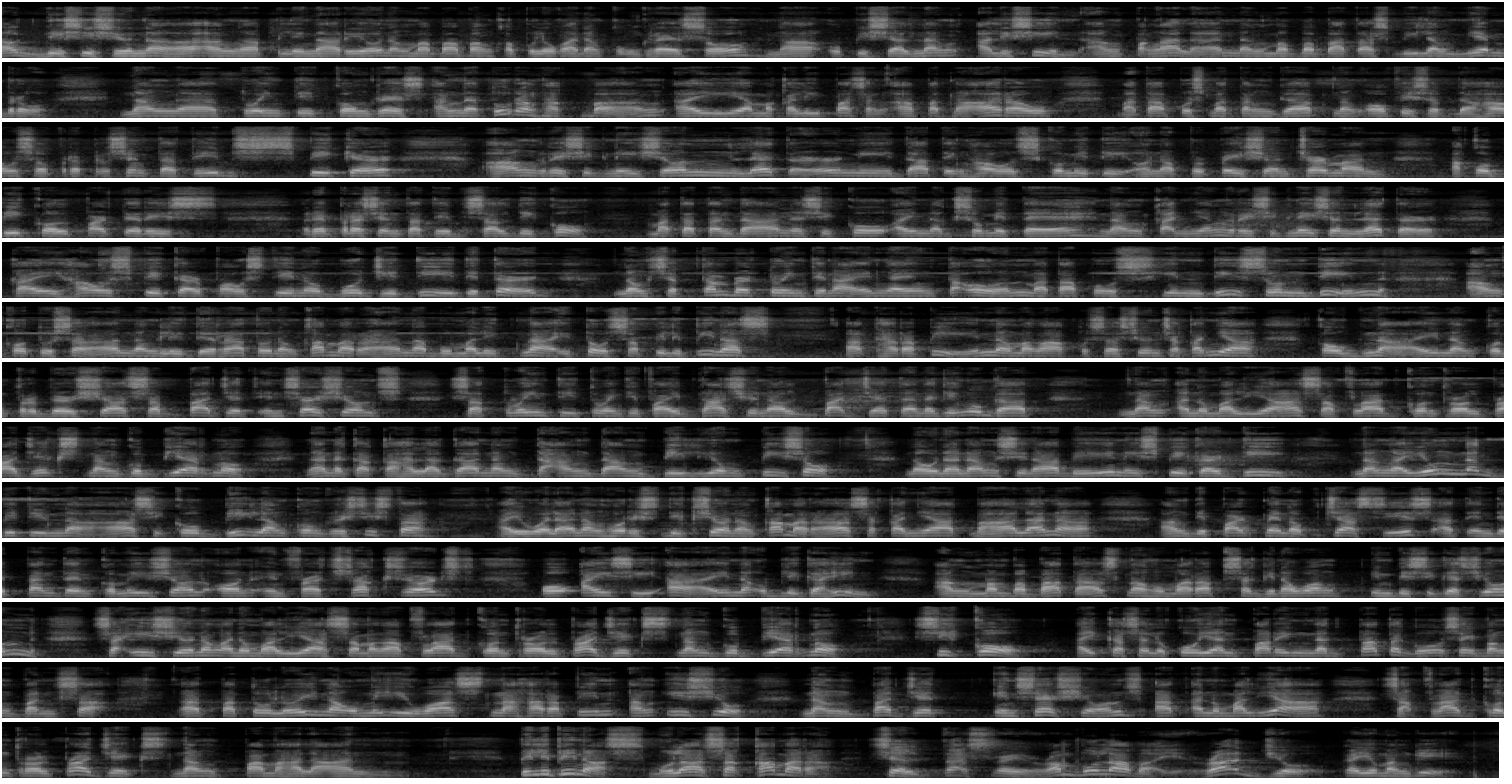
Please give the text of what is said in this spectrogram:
Nagdesisyon na ang ah, plenaryo ng mababang kapulungan ng Kongreso na opisyal ng alisin ang pangalan ng mababatas bilang miyembro ng ah, 20th Congress. Ang naturang hakbang ay ah, makalipas ang apat na araw matapos matanggap ng Office of the House of Representatives Speaker ang resignation letter ni dating House Committee on Appropriation Chairman Ako Bicol Party List Representative Saldico. Matatandaan na si Ko ay nagsumite ng kanyang resignation letter kay House Speaker Faustino Buji D. III noong September 29 ngayong taon matapos hindi sundin ang kautusan ng liderato ng Kamara na bumalik na ito sa Pilipinas at harapin ng mga akusasyon sa kanya kaugnay ng kontrobersya sa budget insertions sa 2025 national budget na naging ugat ng anomalya sa flood control projects ng gobyerno na nagkakahalaga ng daang-daang bilyong piso. Nauna nang sinabi ni Speaker D na ngayong nagbitiw na si Ko bilang kongresista ay wala ng jurisdiksyon ng Kamara sa kanya at bahala na ang Department of Justice at Independent Commission on Infrastructures o ICI na obligahin ang mambabatas na humarap sa ginawang imbestigasyon sa isyo ng anomalya sa mga flood control projects ng gobyerno. Si Ko ay kasalukuyan pa ring nagtatago sa ibang bansa at patuloy na umiiwas na harapin ang isyu ng budget insertions at anomalya sa flood control projects ng pamahalaan. Pilipinas mula sa Kamara, Silvestre Rambulabay, Radyo Kayumanggi.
